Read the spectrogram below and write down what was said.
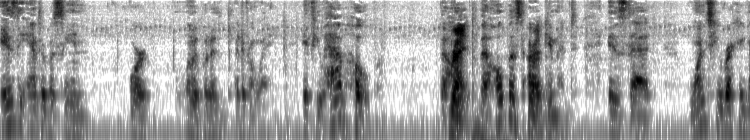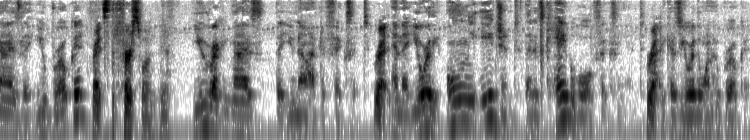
Is the Anthropocene, or let me put it a different way, if you have hope, the, hope, Right. the hopest Right. argument is that once you recognize that you broke it, Right, it's the first one. Yeah. you recognize that you now have to fix it. Right. And that you're the only agent that is capable of fixing it. Right. Because you're the one who broke it.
